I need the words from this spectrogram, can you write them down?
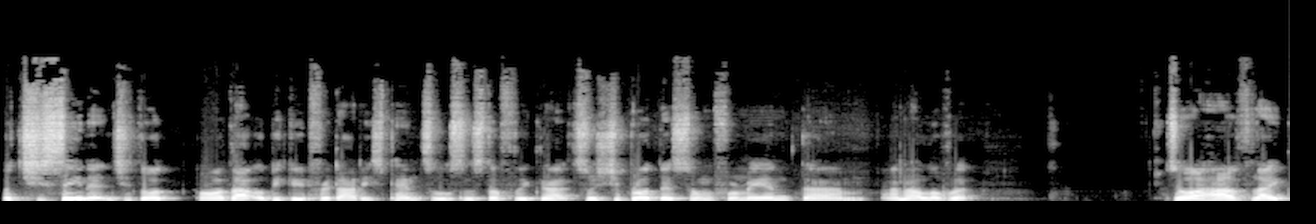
but she's seen it and she thought, oh, that would be good for daddy's pencils and stuff like that. So she brought this home for me and um, and I love it. So I have like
